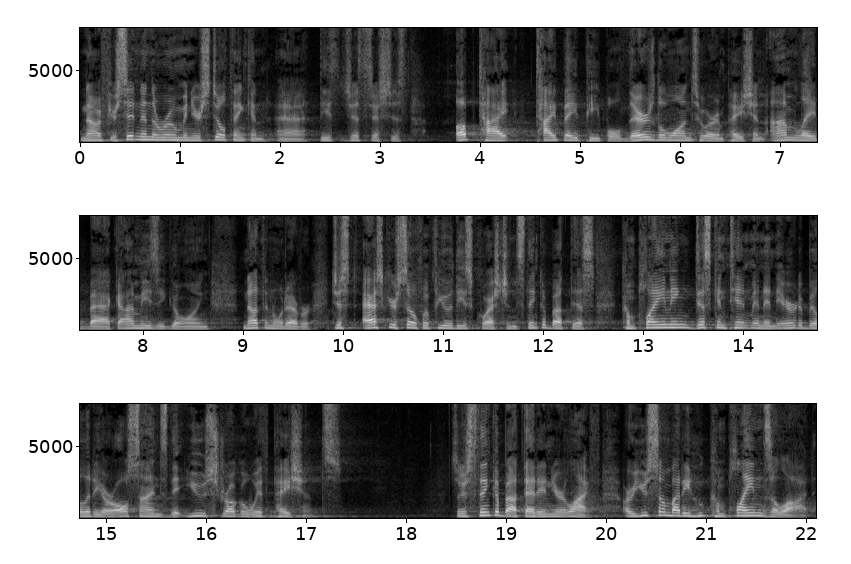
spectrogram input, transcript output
Now, if you're sitting in the room and you're still thinking, eh, these just, just, just uptight, type A people, there's the ones who are impatient. I'm laid back, I'm easygoing, nothing, whatever. Just ask yourself a few of these questions. Think about this. Complaining, discontentment, and irritability are all signs that you struggle with patience. So just think about that in your life. Are you somebody who complains a lot,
